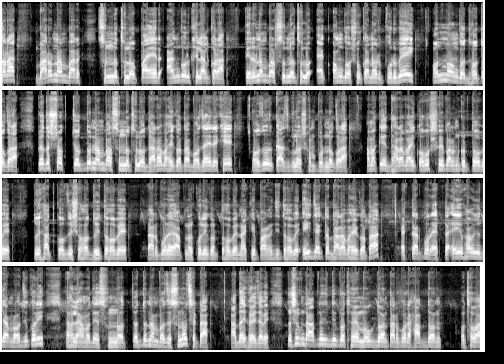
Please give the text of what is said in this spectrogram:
করা, বারো নাম্বার সুন্নত হলো পায়ের আঙ্গুল খিলাল করা, তেরো নম্বর সুন্নত হলো এক অঙ্গ শুকানোর পূর্বেই অন্য অঙ্গ ধৌত করা। প্রিয় দর্শক, চোদ্দ নম্বর সুন্নত হলো ধারাবাহিকতা বজায় রেখে অজুর কাজগুলো সম্পূর্ণ করা। আমাকে ধারাবাহিক অবশ্যই পালন করতে হবে, দুই হাত কবজি সহ ধুইতে হবে, তারপরে আপনার কুলি করতে হবে, নাকি পানি দিতে হবে, এই যে একটা ধারাবাহিকতা, একটার পর একটা, এইভাবে যদি আমরা অজু করি, তাহলে আমাদের সুন্নত, চোদ্দ নম্বর যে সুন্নত, সেটা আদায় হয়ে যাবে। তো কিন্তু আপনি যদি প্রথমে মুখ ধন তারপরে হাত ধন অথবা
